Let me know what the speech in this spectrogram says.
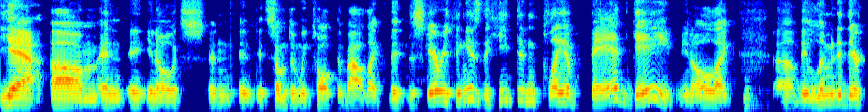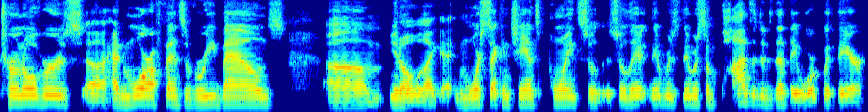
Yeah, um, and, and, you know it's and, it's something we talked about. Like the, the scary thing is the Heat didn't play a bad game. You know, like um, they limited their turnovers, uh, had more offensive rebounds um, you know, like uh, more second chance points. So, so there, there was there was some positives that they work with there.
